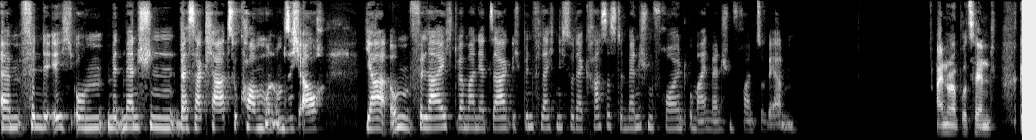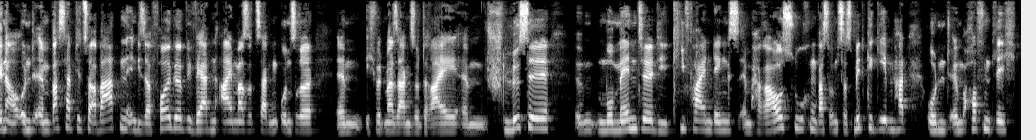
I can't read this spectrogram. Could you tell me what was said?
ähm, finde ich, um mit Menschen besser klarzukommen und um sich auch, ja, um vielleicht, wenn man jetzt sagt, ich bin vielleicht nicht so der krasseste Menschenfreund, um ein Menschenfreund zu werden. 100 Prozent. Genau. Und ähm, was habt ihr zu erwarten in dieser Folge? Wir werden einmal sozusagen unsere, ähm, ich würde mal sagen, so drei ähm, Schlüsselmomente, ähm, die Key Findings ähm, heraussuchen, was uns das mitgegeben hat und ähm, hoffentlich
